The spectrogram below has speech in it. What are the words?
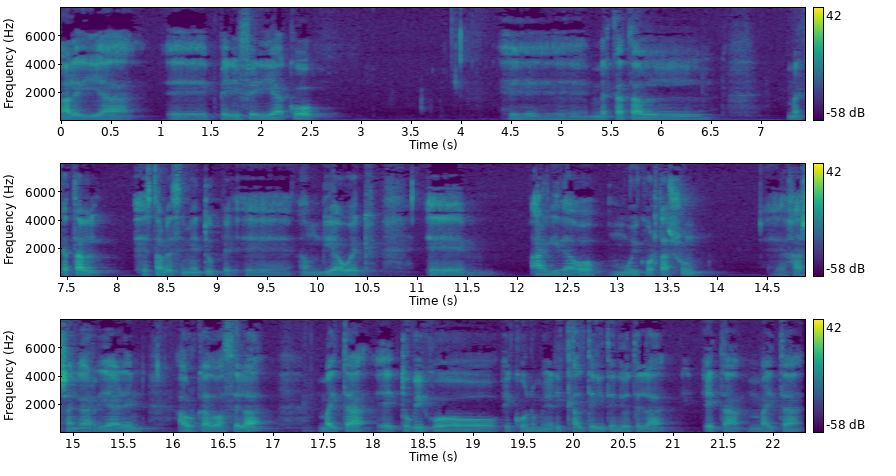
alegia e, periferiako e, merkatal, merkatal establezimentu e, handi hauek e, argi dago muikortasun e, jasangarriaren aurkadoa zela, baita e, tokiko ekonomiari kalte egiten diotela eta baita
